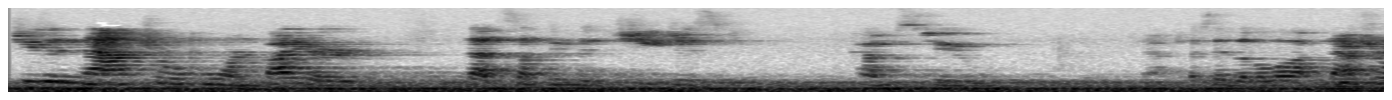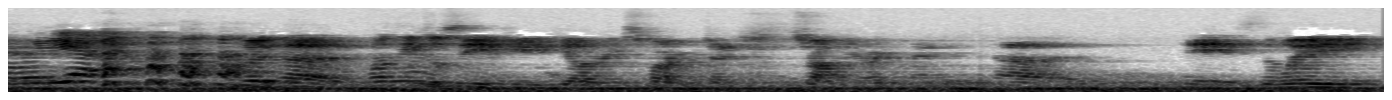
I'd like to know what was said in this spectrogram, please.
she's a natural born fighter. That's something that she just comes to. I said that a lot. Naturally, yeah. But uh, one thing you'll see if you, if y'all read Spark, which I strongly recommend, uh, is the way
